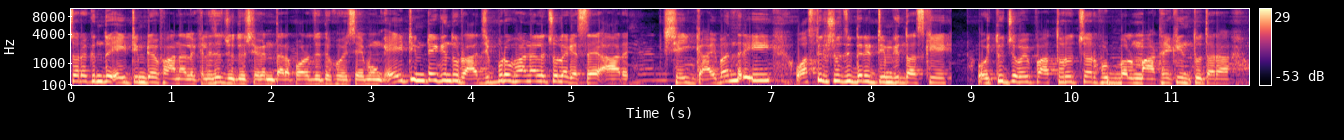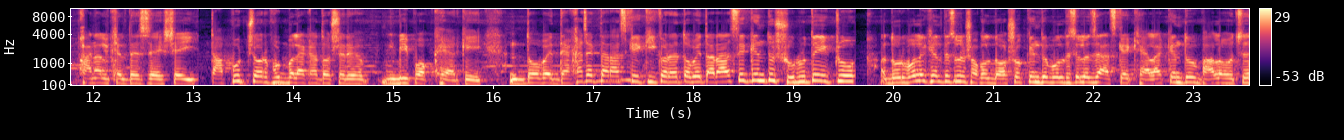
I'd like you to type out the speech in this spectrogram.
চরে কিন্তু এই টিমটাই ফাইনালে খেলেছে, যদিও সেখানে তারা পরাজিত হয়েছে এবং এই টিমটাই কিন্তু রাজীবপুর ফাইনালে চলে গেছে। আর সেই গাইবান্ধারই অস্থির সুজিদের টিম কিন্তু আজকে ঐতিহ্যবাহী পাথরুচর ফুটবল মাঠে কিন্তু তারা ফাইনাল খেলতেছে সেই টাপুরচর ফুটবল একাদশের বিপক্ষে আর কি। তবে দেখা যাক তারা আজকে কি করে। তবে তারা আজকে কিন্তু শুরুতে একটু দুর্বলে খেলতেছিল। সকল দর্শক কিন্তু বলতেছিল যে আজকে খেলা কিন্তু ভালো হচ্ছে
